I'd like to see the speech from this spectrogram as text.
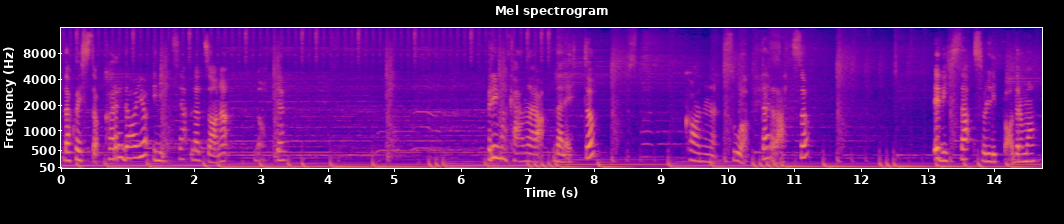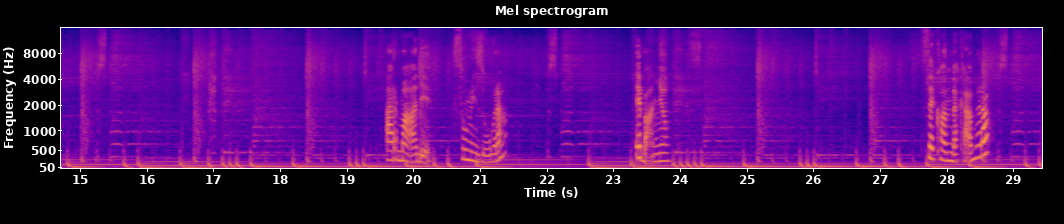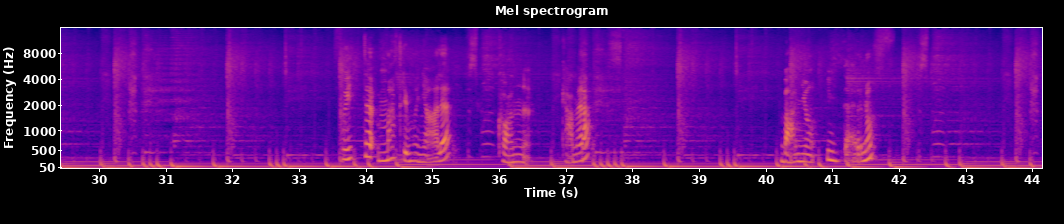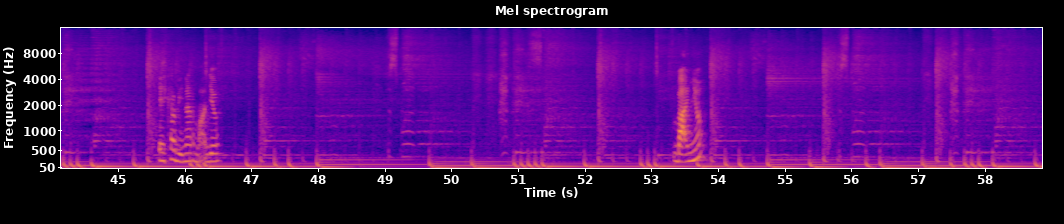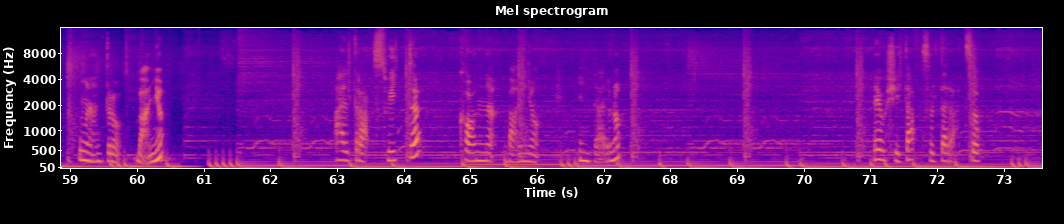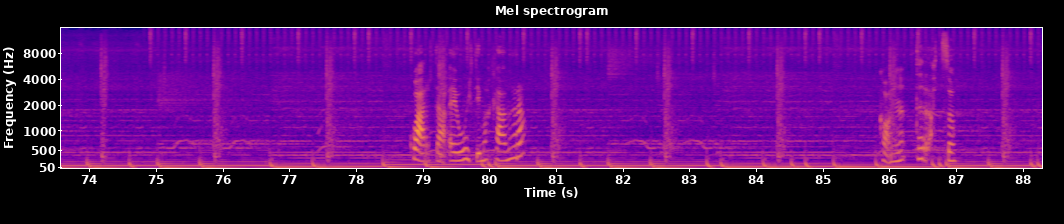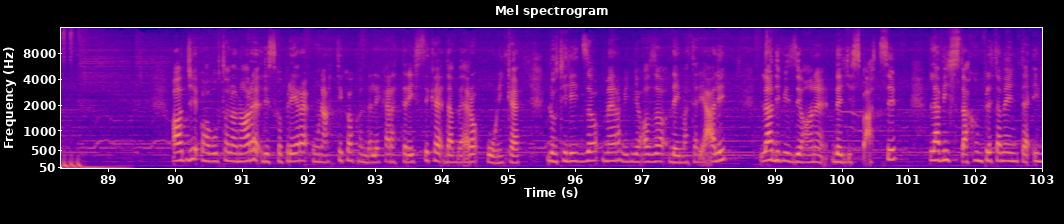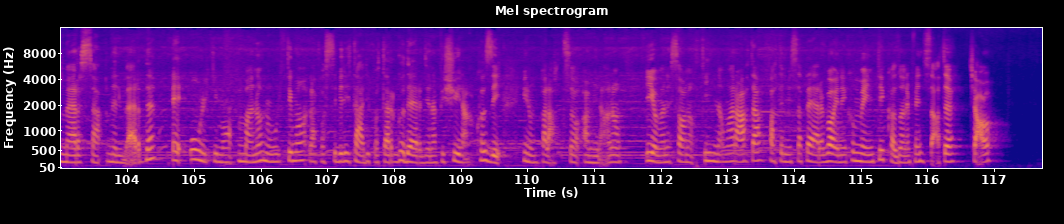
Da questo corridoio inizia la zona notte. Prima camera da letto con suo terrazzo e vista sull'ippodromo. Armadi su misura e bagno. Seconda camera. Suite matrimoniale con camera, bagno interno e cabina armadio. Bagno, un altro bagno, altra suite con bagno interno. E uscita sul terrazzo. Quarta e ultima camera con terrazzo. Oggi ho avuto l'onore di scoprire un attico con delle caratteristiche davvero uniche, l'utilizzo meraviglioso dei materiali, la divisione degli spazi, la vista completamente immersa nel verde e ultimo ma non ultimo la possibilità di poter godere di una piscina così in un palazzo a Milano. Io me ne sono innamorata, fatemi sapere voi nei commenti cosa ne pensate. Ciao!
